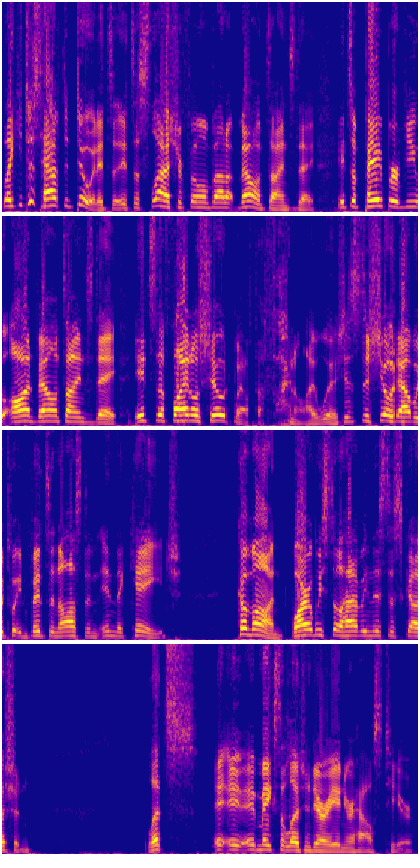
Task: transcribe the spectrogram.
Like you just have to do it. It's a, it's a slasher film about Valentine's Day. It's a pay-per-view on Valentine's Day. It's the final show. Well, the final. I wish it's the showdown between Vince and Austin in the cage. Come on. Why are we still having this discussion? Let's. It, it makes the legendary in your house tier.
